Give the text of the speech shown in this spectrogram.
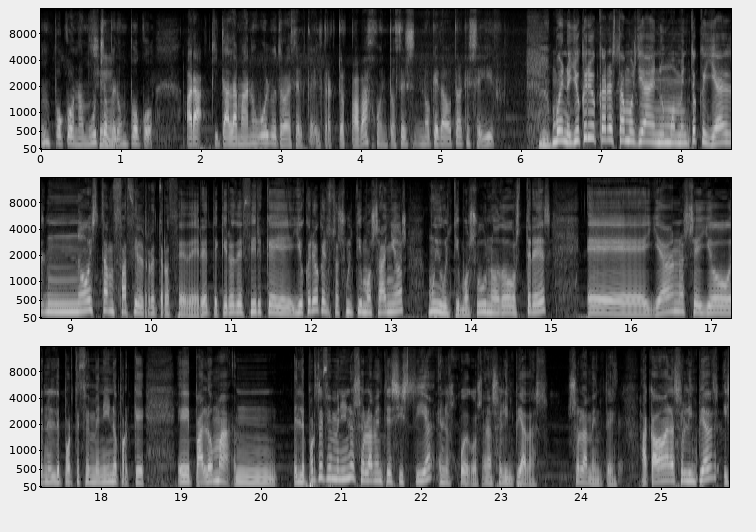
un poco, no mucho, pero un poco. Ahora, quita la mano, vuelve otra vez el tractor para abajo, entonces no queda otra que seguir. Bueno, yo creo que ahora estamos ya en un momento que ya no es tan fácil retroceder. ¿eh? Te quiero decir que yo creo que en estos últimos años, muy últimos, uno, dos, tres, eh, ya no sé yo en el deporte femenino, porque eh, Paloma, mm, el deporte femenino solamente existía en los Juegos, en las Olimpiadas, solamente. Acababan las Olimpiadas y,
